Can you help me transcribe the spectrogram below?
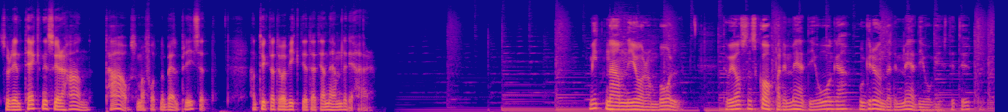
så rent tekniskt så är det han, Tao, som har fått Nobelpriset. Han tyckte att det var viktigt att jag nämnde det här. Mitt namn är Göran Boll. Det var jag som skapade Medyoga och grundade Medyoga-institutet.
